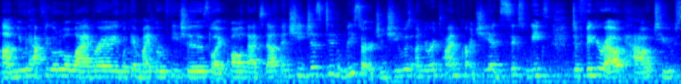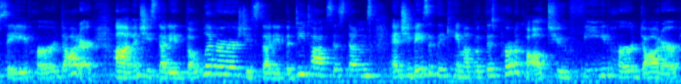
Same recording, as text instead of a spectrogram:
Um, you would have to go to a library, look at microfiches, like all that stuff. And she just did research and she was under a time crunch. She had six weeks to figure out how to save her daughter. Um, and she studied the liver, she studied the detox systems, and she basically came up with this protocol to feed her daughter,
